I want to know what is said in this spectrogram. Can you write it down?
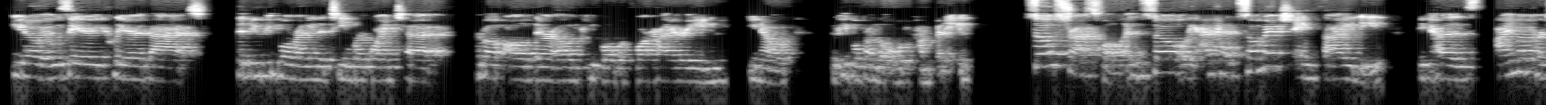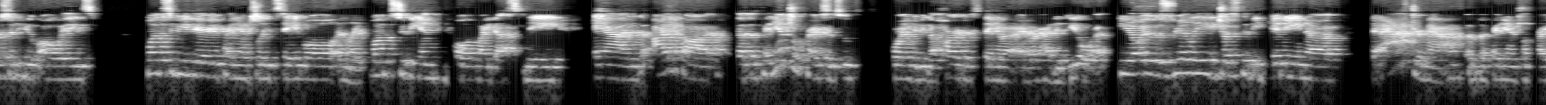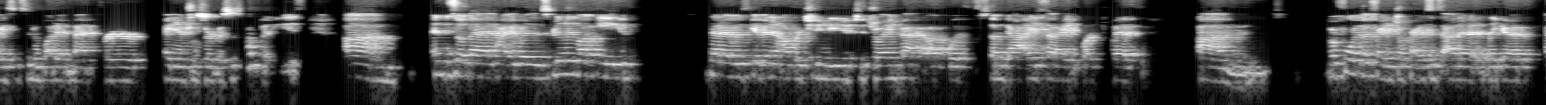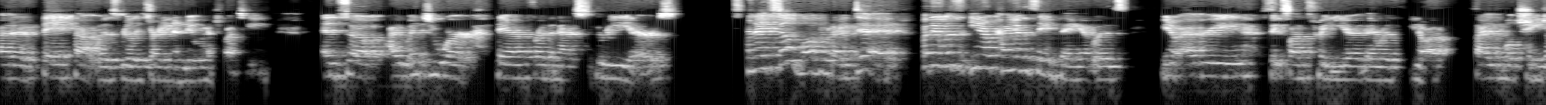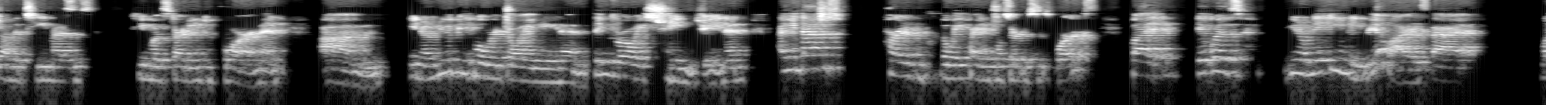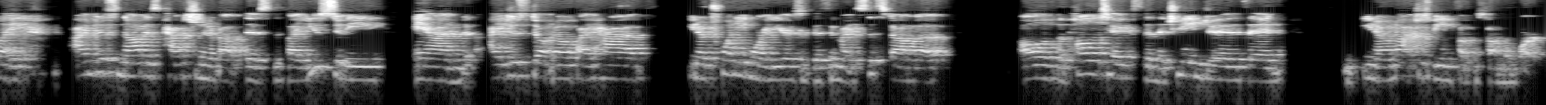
you know, it was very clear that the new people running the team were going to promote all of their own people before hiring, you know, the people from the old company. So stressful. And so, like, I had so much anxiety because I'm a person who always wants to be very financially stable and like wants to be in control of my destiny. And I thought that the financial crisis was going to be the hardest thing that I ever had to deal with. You know, it was really just the beginning of the aftermath of the financial crisis and what it meant for financial services companies. Um, and so then I was really lucky that I was given an opportunity to join back up with some guys that I had worked with um, before the financial crisis at a like a at a bank that was really starting a new hedge fund team. And so I went to work there for the next three years. And I still loved what I did, but it was, you know, kind of the same thing. It was, you know, every six months to a year, there was, you know, a sizable change on the team as this team was starting to form. And, um, you know, new people were joining and things were always changing. And I mean, that's just part of the way financial services works. But it was, you know, making me realize that like I'm just not as passionate about this as I used to be. And I just don't know if I have, you know, 20 more years of this in my system of all of the politics and the changes and, you know, not just being focused on the work.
